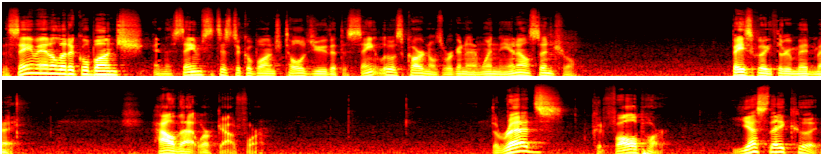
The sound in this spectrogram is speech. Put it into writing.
the same analytical bunch and the same statistical bunch told you that the St. Louis Cardinals were going to win the NL Central basically through mid May. How'd that work out for them? The Reds could fall apart. Yes, they could.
